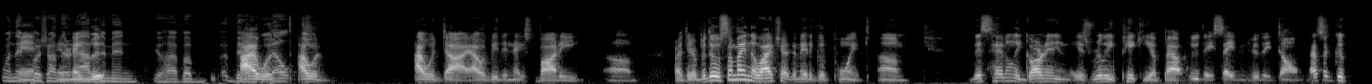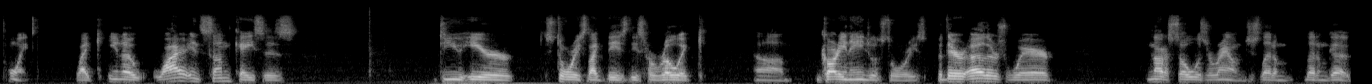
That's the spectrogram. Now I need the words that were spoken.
When they and- push on their abdomen, you'll have a, a big I would, belch. I would, I would die. I would be the next body um, right there. But there was somebody in the live chat that made a good point. Um, this heavenly guardian is really picky about who they save and who they don't. That's a good point. Like you know, why in some cases do you hear stories like these, these heroic um, guardian angel stories, but there are others where not a soul was around. Just let them, let them go.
